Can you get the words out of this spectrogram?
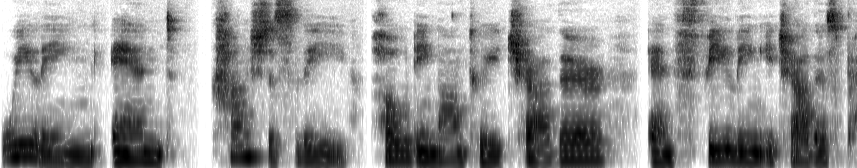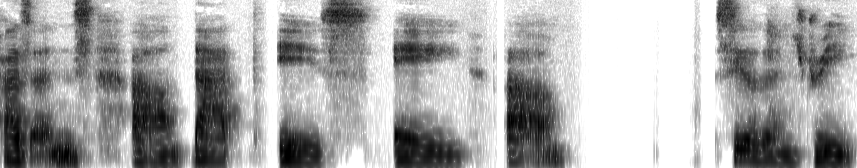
willing and consciously holding on to each other and feeling each other's presence uh, that is a um, citizenry,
